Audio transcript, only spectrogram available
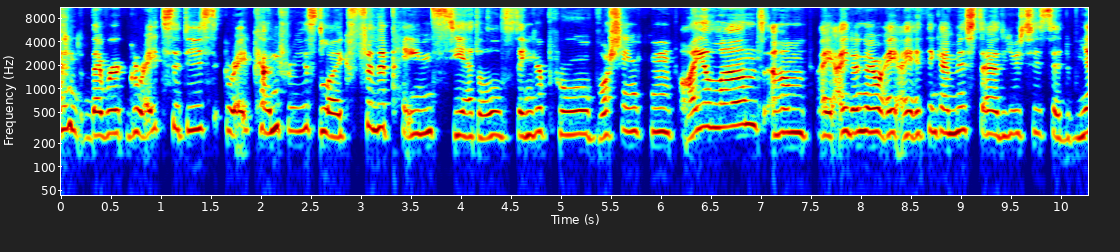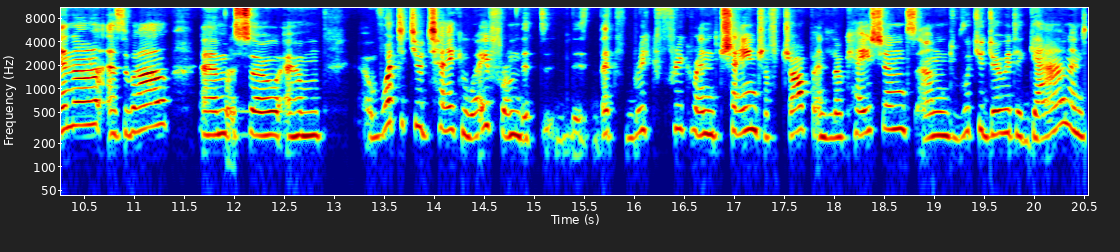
and there were great cities, great countries like Philippines, Seattle, Singapore, Washington, Ireland. Um, I, I don't know. I, I think I missed uh, you said Vienna as well. Um. So um, what did you take away from the, the, that frequent change of job and locations? And would you do it again? And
